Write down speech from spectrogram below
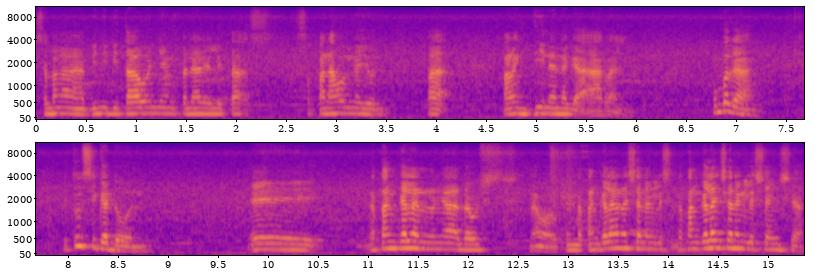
Sa mga binibitawan niyang pananalita sa panahon ngayon, pa, parang hindi na nag-aaral. Kumbaga, itong si Gadon, eh, natanggalan na nga daw, na, kung natanggalan na siya ng, natanggalan siya ng lisensya,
